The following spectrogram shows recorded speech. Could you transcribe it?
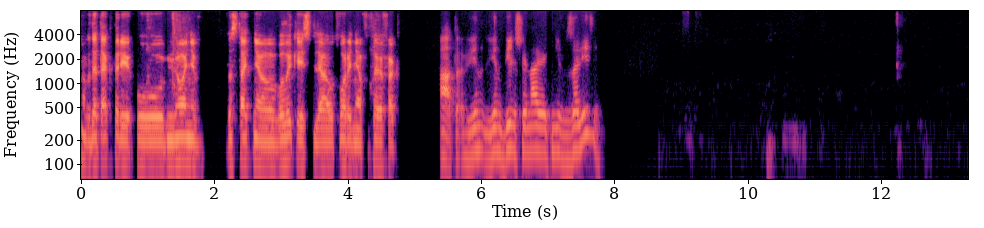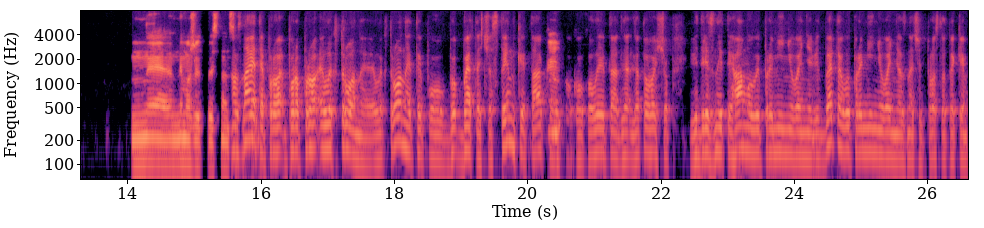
в детекторі у міонів достатньо великий для утворення фотоефекту. А, то він він більший навіть, ніж в залізі? Не не можу відповісти на це. Ну, знаєте, про про, про електрони. Електрони, типу бета-частинки, так, mm. коли та для для того, щоб відрізнити гамове випромінювання від бета-випромінювання, значить, просто таким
